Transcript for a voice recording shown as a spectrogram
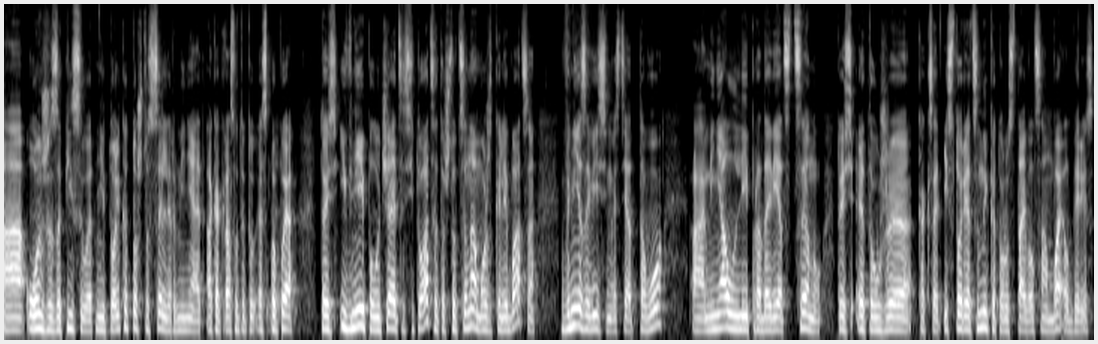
А он же записывает не только то, что селлер меняет, а как раз вот эту СПП. То есть и в ней получается ситуация, то что цена может колебаться вне зависимости от того, а менял ли продавец цену. То есть это уже, как сказать, история цены, которую ставил сам Wildberries.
